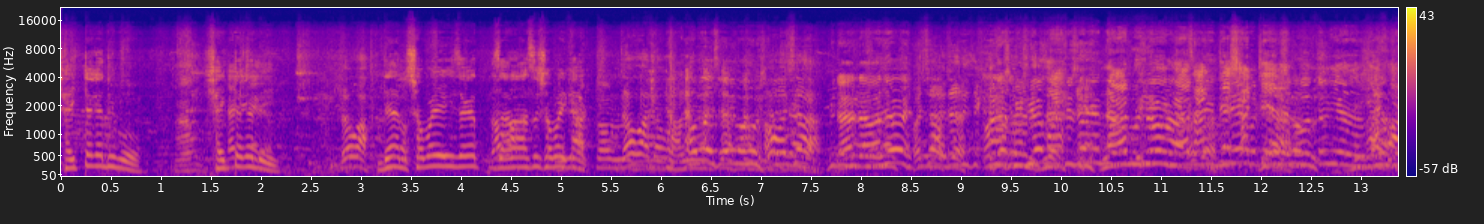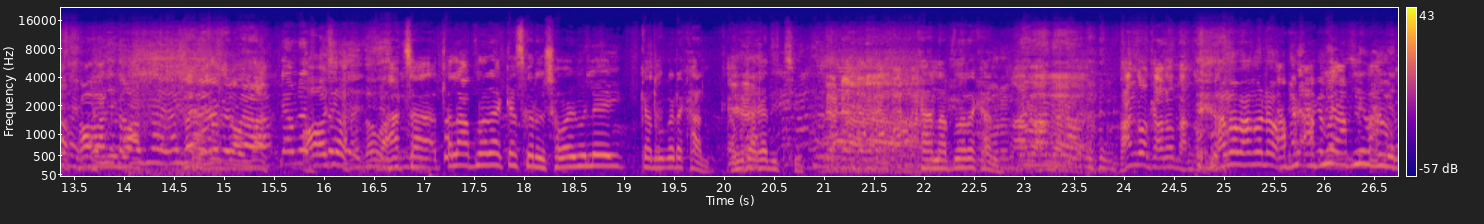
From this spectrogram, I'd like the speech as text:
ষাট টাকা দিব। ষাট টাকা দিই। দেন সবাই এই জায়গায় যারা আছে সবাই খাক আচ্ছা তাহলে আপনারা এক কাজ করেন সবাই মিলে এই কাটা খান আমি টাকা দিচ্ছি খান আপনারা খান ভাঙ্গো কারও ভাঙ্গো আপনি আপনি আপনি ভাঙেন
